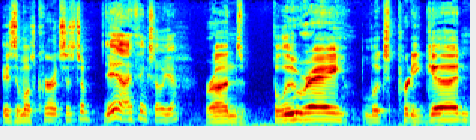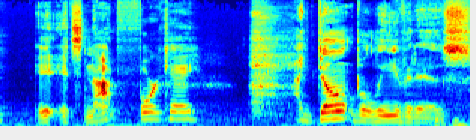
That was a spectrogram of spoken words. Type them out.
is the most current system. Yeah, I think so. Yeah. runs Blu-ray, looks pretty good. It, it's not 4K. I don't believe it is.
